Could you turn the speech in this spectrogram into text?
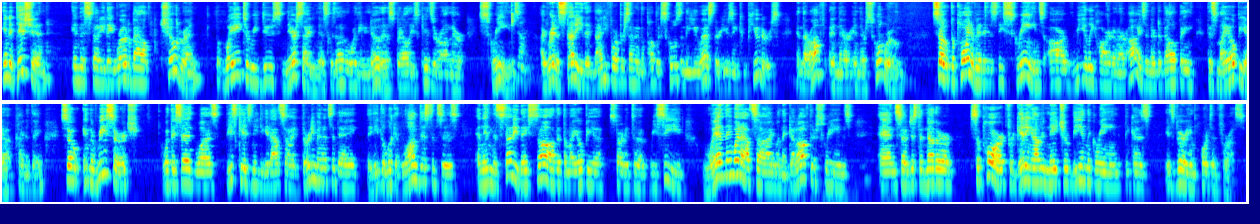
In addition, in this study, they wrote about children the way to reduce nearsightedness, because I don't know whether you know this, but all these kids are on their screens. I read a study that 94% of the public schools in the US they're using computers in their off in their in their schoolroom. So the point of it is these screens are really hard on our eyes and they're developing this myopia kind of thing. So in the research what they said was these kids need to get outside 30 minutes a day. They need to look at long distances and in the study they saw that the myopia started to recede when they went outside, when they got off their screens. And so, just another support for getting out in nature, be in the green, because it's very important for us.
